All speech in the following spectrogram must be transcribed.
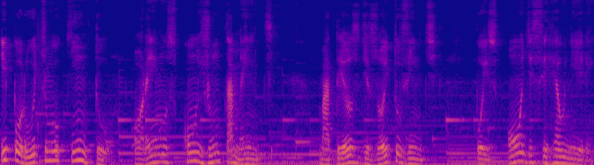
E por último, quinto, oremos conjuntamente. Mateus 18, 20. Pois onde se reunirem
